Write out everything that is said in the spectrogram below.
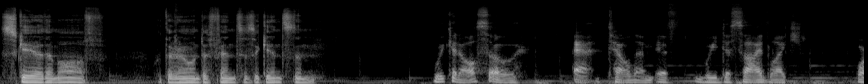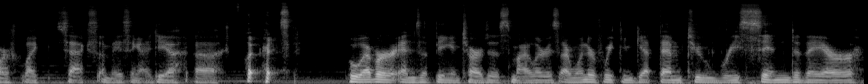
scare them off with their own defenses against them. We could also uh, tell them if we decide, like, or like Zach's amazing idea, uh, whoever ends up being in charge of the Smilers, I wonder if we can get them to rescind their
